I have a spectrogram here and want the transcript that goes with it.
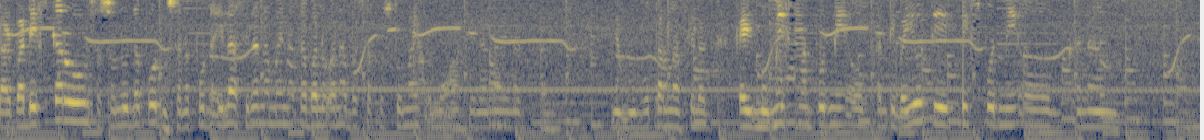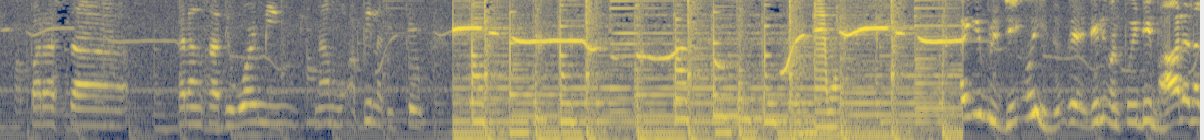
Larvadex karon sa sulod na po, usa na po na ila, sila na may nakabaloan na, basta customize amo sila na nag nga mabutang lang sila. Kay mo mix man pud mi og antibiotic mix pud mi og kanang para sa kanang sa deworming na mo apil na dito. Ay everyday oy dili man pwede. Bahala na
